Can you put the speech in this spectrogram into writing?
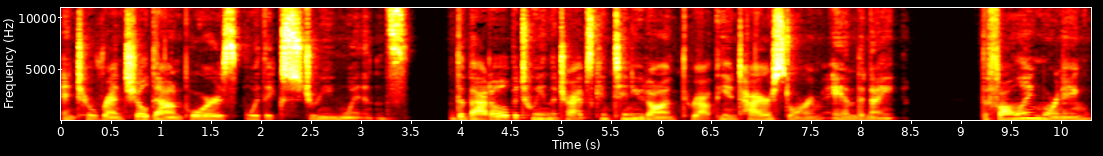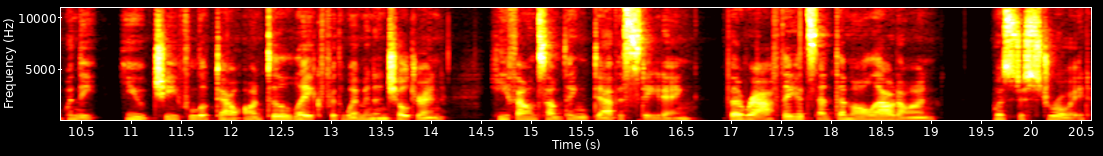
and torrential downpours with extreme winds. The battle between the tribes continued on throughout the entire storm and the night. The following morning, when the Ute chief looked out onto the lake for the women and children, he found something devastating. The raft they had sent them all out on was destroyed,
